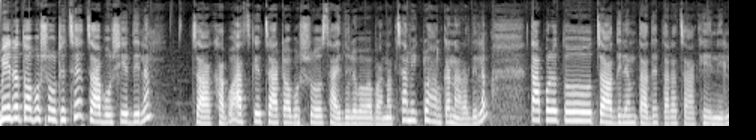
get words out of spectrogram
মেয়েরা তো অবশ্য উঠেছে, চা বসিয়ে দিলাম। চা খাব। আজকে চাটা অবশ্য সাইদুলে বাবা বানাচ্ছে, আমি একটু হালকা নাড়া দিলাম। তারপরে তো চা দিলাম তাদের, তারা চা খেয়ে নিল।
